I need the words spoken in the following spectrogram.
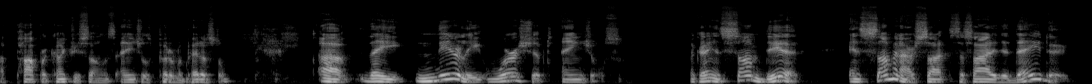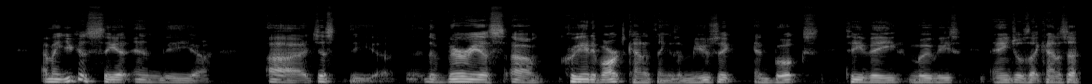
a pop or country song. Angels put on a pedestal. Uh, they nearly worshipped angels. Okay, and some did, and some in our society today do. I mean, you can see it in the uh, just the uh, the various um, creative arts kind of things, of music and books, TV, movies, angels, that kind of stuff.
